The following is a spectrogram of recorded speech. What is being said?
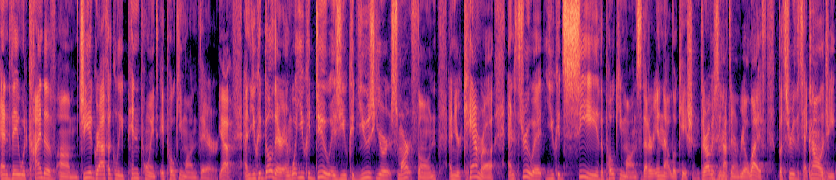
and they would kind of um, geographically pinpoint a Pokemon there. Yeah. and you could go there, and what you could do is you could use your smartphone and your camera, and through it you could see the Pokemons that are in that location. They're obviously Mm-hmm. not there in real life, but through the technology,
